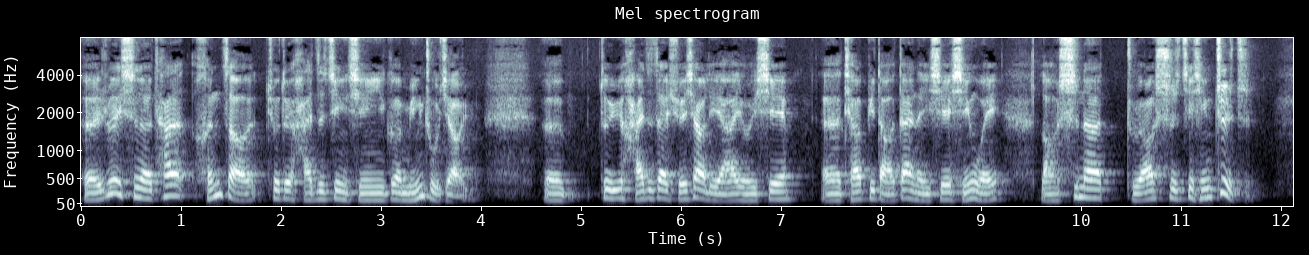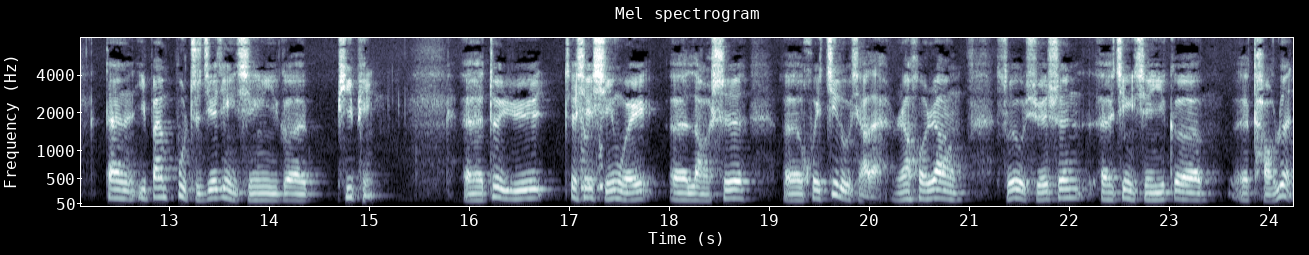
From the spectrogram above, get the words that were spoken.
呃，瑞士呢，他很早就对孩子进行一个民主教育，呃，对于孩子在学校里啊有一些。呃，调皮捣蛋的一些行为，老师呢主要是进行制止，但一般不直接进行一个批评。呃，对于这些行为，呃，老师呃会记录下来，然后让所有学生呃进行一个呃讨论，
